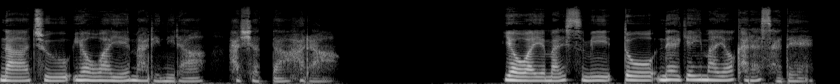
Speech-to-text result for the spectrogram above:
나 주 여호와의 말이니라 하셨다 하라. 여호와의 말씀이 또 내게 임하여 가라사대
